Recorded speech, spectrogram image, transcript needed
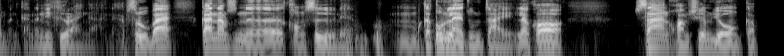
เหมือนกัน อันนี้คือรายงานนะครับ สรุปว่าการนำเสนอของสื่อเนี่ยกระตุ้นแรงจูงใจ แล้วก็สร้างความเชื่อมโยงกับ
